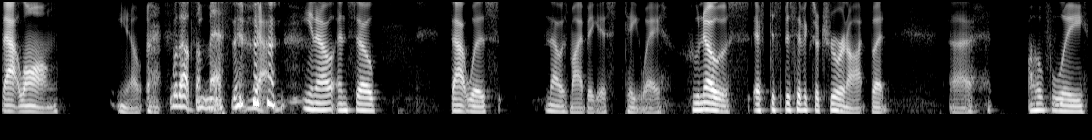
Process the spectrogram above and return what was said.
that long, you know. without some mess. yeah you know and so that was that was my biggest takeaway who knows if the specifics are true or not but uh hopefully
